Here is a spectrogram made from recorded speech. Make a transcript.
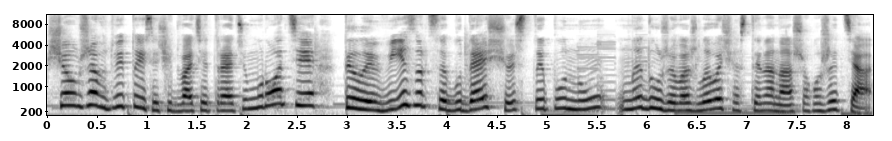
що вже в 2023 році телевізор це буде щось типу ну не дуже важлива частина нашого життя?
